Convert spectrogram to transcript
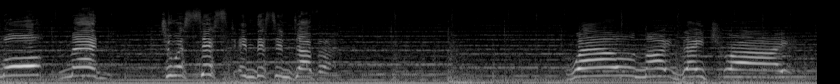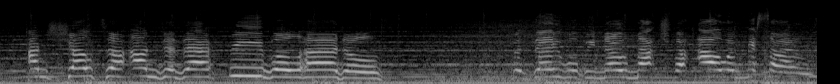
more men to assist in this endeavor. Well might they try and shelter under their feeble hurdles. But they will be no match for our missiles.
